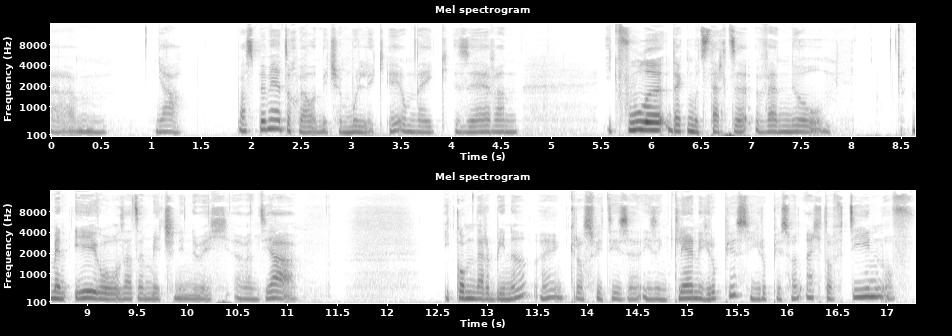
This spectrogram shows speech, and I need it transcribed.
um, ja, was bij mij toch wel een beetje moeilijk. Hè, omdat ik zei van, ik voelde dat ik moet starten van nul. Mijn ego zat een beetje in de weg. Want ja, ik kom daar binnen. Hè. CrossFit is, is in kleine groepjes, in groepjes van acht of tien, of,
